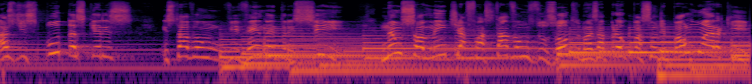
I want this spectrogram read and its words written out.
as disputas que eles estavam vivendo entre si, não somente afastavam uns dos outros, mas a preocupação de Paulo não era que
